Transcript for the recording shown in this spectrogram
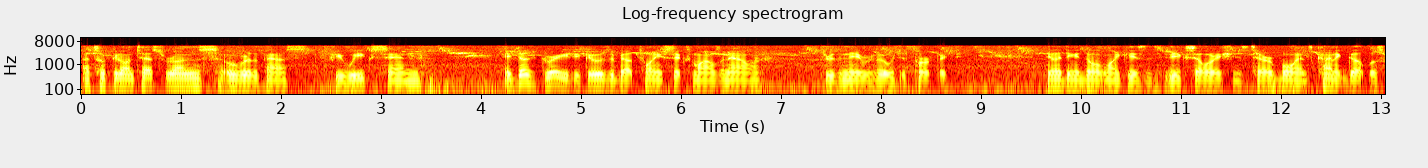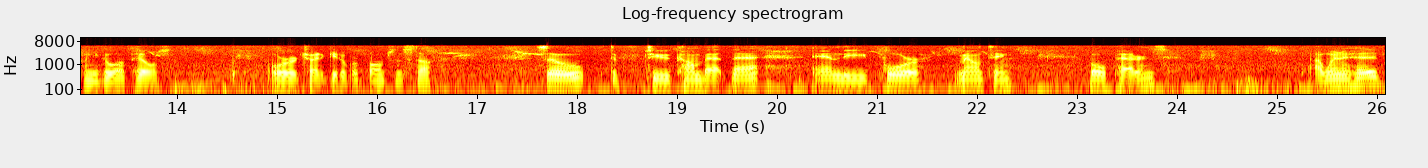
I took it on test runs over the past few weeks and it does great. It goes about 26 miles an hour through the neighborhood, which is perfect. The only thing I don't like is the acceleration is terrible and it's kind of gutless when you go up hills or try to get over bumps and stuff. So to, to combat that and the poor mounting bolt patterns, I went ahead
